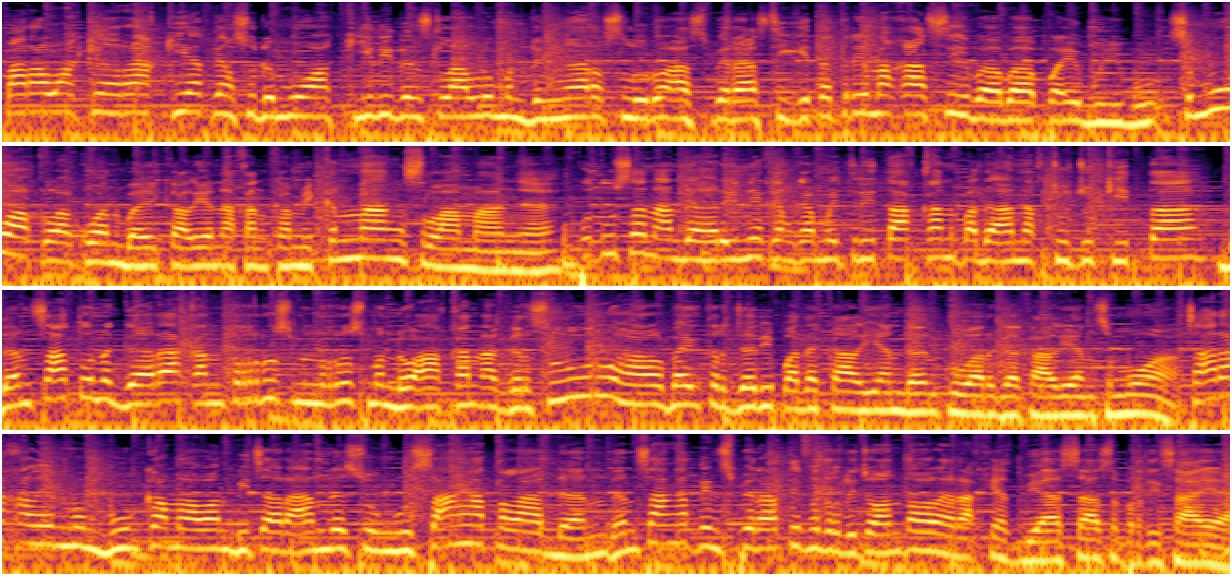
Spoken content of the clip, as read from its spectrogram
Para wakil rakyat yang sudah mewakili dan selalu mendengar seluruh aspirasi kita. Terima kasih bapak-bapak, ibu-ibu. Semua kelakuan baik kalian akan kami kenang selamanya. Keputusan Anda hari ini akan kami ceritakan pada anak cucu kita dan satu negara akan terus-menerus mendoakan agar seluruh hal baik terjadi pada kalian dan keluarga kalian semua. Cara kalian membungkam lawan bicara Anda sungguh sangat teladan dan sangat inspiratif untuk dicontoh oleh rakyat biasa seperti saya.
